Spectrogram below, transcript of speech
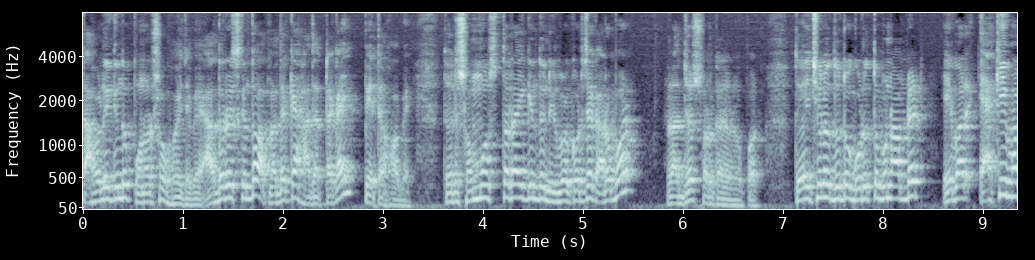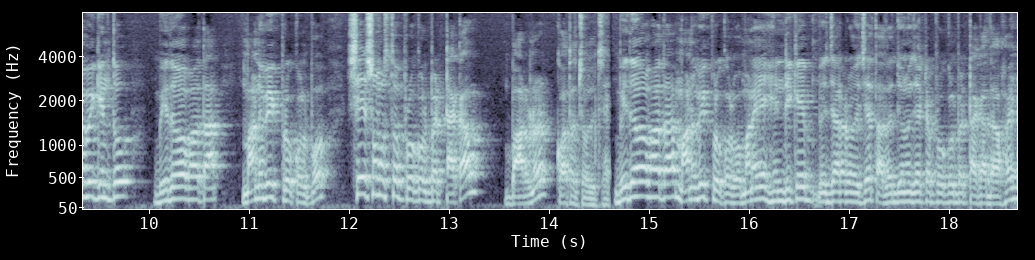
তাহলে কিন্তু পনেরোশো হয়ে যাবে। আদারওয়াইজ কিন্তু আপনাদেরকে হাজার টাকাই পেতে হবে। তো এটা সমস্তটাই কিন্তু নির্ভর করছে কার উপর? রাজ্য সরকারের উপর। তো এই ছিল দুটো গুরুত্বপূর্ণ আপডেট এবার একইভাবে কিন্তু বিধবা ভাতা মানবিক প্রকল্প সেই সমস্ত প্রকল্পের টাকাও বাড়ানোর কথা চলছে। বিধবা ভাতা মানবিক প্রকল্প মানে হ্যান্ডিক্যাপ যারা রয়েছে, তাদের জন্য যে একটা প্রকল্পের টাকা দেওয়া হয়,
